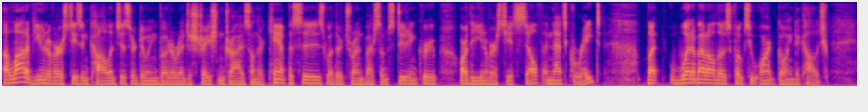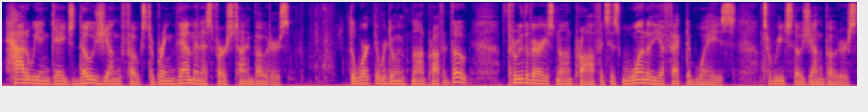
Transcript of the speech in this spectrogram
A lot of universities and colleges are doing voter registration drives on their campuses, whether it's run by some student group or the university itself, and that's great. But what about all those folks who aren't going to college? How do we engage those young folks to bring them in as first time voters? The work that we're doing with Nonprofit Vote through the various nonprofits is one of the effective ways to reach those young voters.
